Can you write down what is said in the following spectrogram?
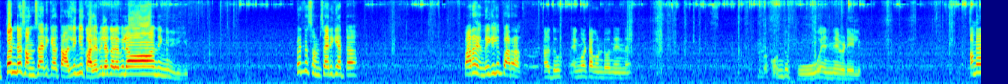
ഇപ്പൊ എന്താ സംസാരിക്കാത്ത? അല്ലെങ്കിൽ കലവില കലവിലാന്ന് ഇങ്ങനെ ഇരിക്കും ഇപ്പൊ എന്താ സംസാരിക്കാത്ത? പറ എന്തെങ്കിലും പറ. അതോ എങ്ങോട്ടാ കൊണ്ടുവന്നെന്ന് കൊണ്ടുപോ എന്നെ എവിടെയെങ്കിലും അമ്മേ!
